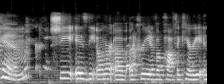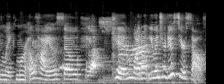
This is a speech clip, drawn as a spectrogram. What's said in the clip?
Kim. She is the owner of a Creative ApothaCare in Lakemore, Ohio. So, Yes. Kim, why don't you introduce yourself?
